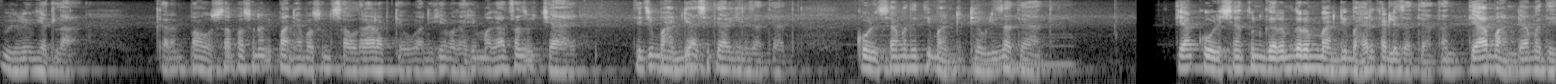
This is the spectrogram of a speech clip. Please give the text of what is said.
व्हिडिओ घेतला. कारण पावसापासून आणि पाण्यापासून सावध राहायला लागते हो. आणि हे बघा हे मगाचा जो चहा आहे त्याची भांडी अशी तयार केली जातात. कोळशामध्ये ती भांडी ठेवली जातात. त्या कोळशातून गरम गरम भांडी बाहेर काढली जातात आणि त्या भांड्यामध्ये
